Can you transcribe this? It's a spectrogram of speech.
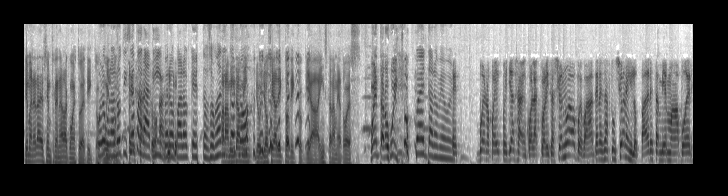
de manera desenfrenada con esto de TikTok. Bueno, una Wilton. noticia para Exacto, ti, así pero que- para los que estos son Para mí adictos, también. no. Yo, yo soy adicto a TikTok y a Instagram y a todo eso. Cuéntanos, Wilton. Cuéntanos, mi amor. Eh, bueno, pues, pues ya saben, con la actualización nueva, pues van a tener esas funciones y los padres también van a poder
